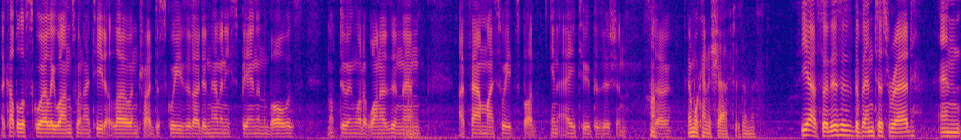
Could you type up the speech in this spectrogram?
A couple of squirrely ones when I teed it low and tried to squeeze it. I didn't have any spin and the ball was not doing what it wanted. And then I found my sweet spot in A2 position. So. And what kind of shaft is in this? Yeah, so this is the Ventus Red, and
